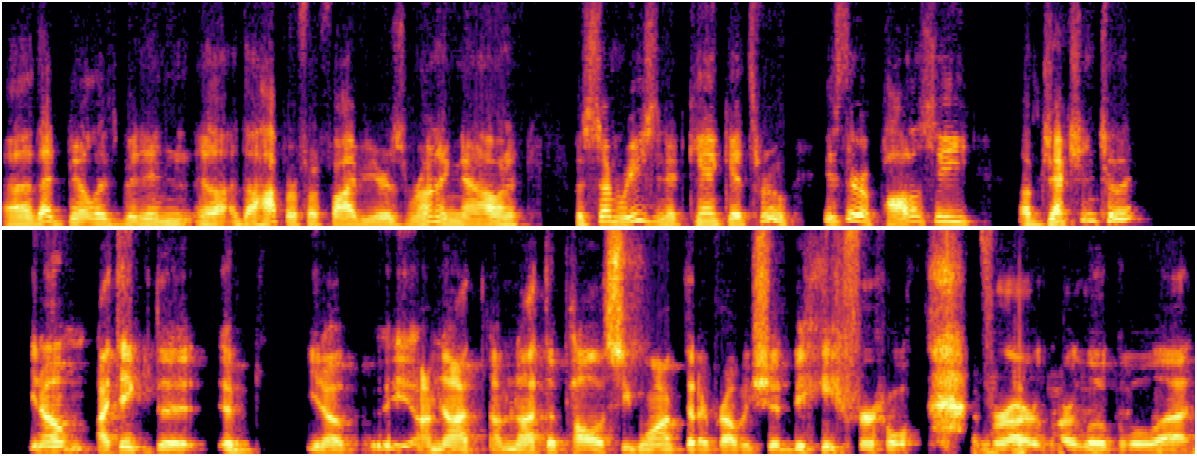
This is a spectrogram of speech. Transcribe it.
uh, that bill has been in uh, the hopper for five years running now, and for some reason it can't get through. Is there a policy objection to it? You know, I think the, uh, you know, I'm not, I'm not the policy wonk that I probably should be for, for our, our local, uh,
